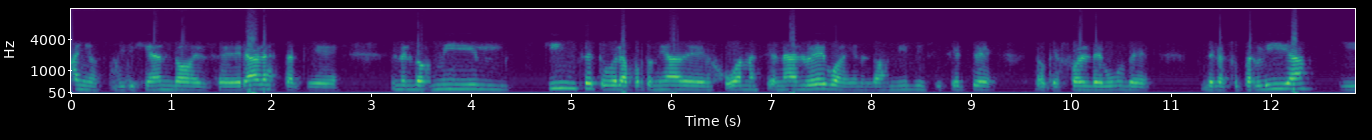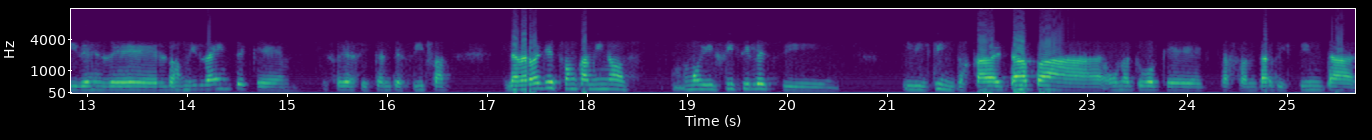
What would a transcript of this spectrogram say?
años dirigiendo el federal hasta que en el 2015 tuve la oportunidad de jugar Nacional B, y en el 2017 lo que fue el debut de, de la Superliga. Y desde el 2020 que soy asistente FIFA. La verdad que son caminos muy difíciles y, distintos. Cada etapa uno tuvo que, afrontar distintas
